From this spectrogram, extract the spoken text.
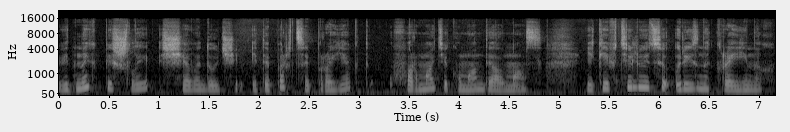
Від них пішли ще ведучі. І тепер цей проєкт у форматі команди Алмаз, який втілюється у різних країнах,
